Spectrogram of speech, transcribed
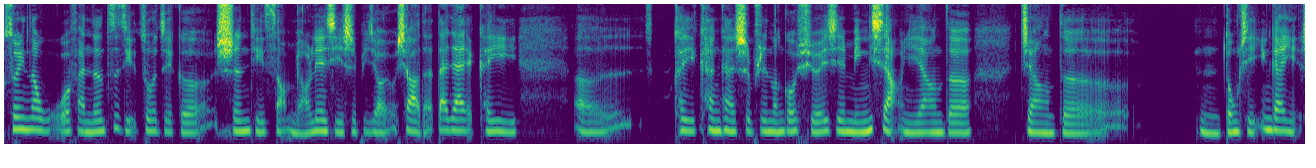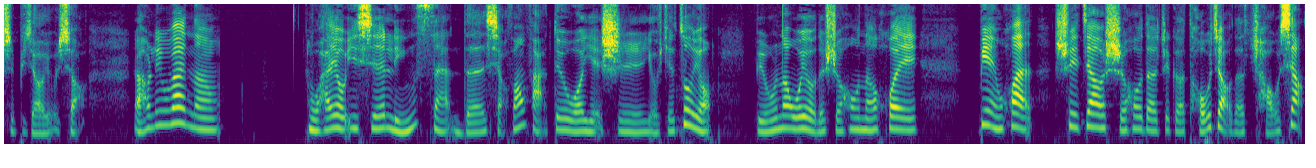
所以呢，我反正自己做这个身体扫描练习是比较有效的，大家也可以，呃，可以看看是不是能够学一些冥想一样的这样的。嗯，东西应该也是比较有效。然后另外呢，我还有一些零散的小方法，对我也是有些作用。比如呢，我有的时候呢会变换睡觉时候的这个头脚的朝向，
